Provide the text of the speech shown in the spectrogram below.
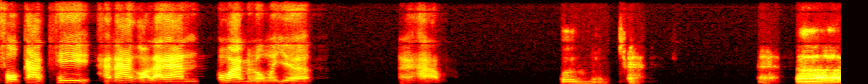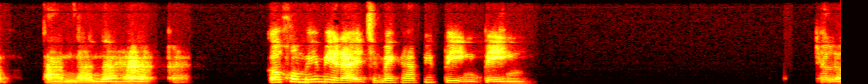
โฟกัสที่ฮาน่าก่อนแล้วกันเมื่อวานมันลงมาเยอะนะครับก็ตามนั้นนะฮะอะก็คงไม่มีอะไรใช่ไหมคะพี่ปิงปิง ฮัลโหล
